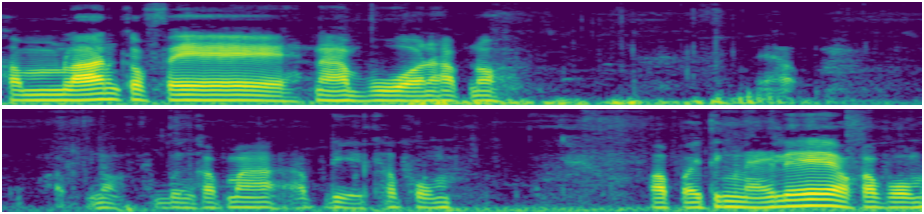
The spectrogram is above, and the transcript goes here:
ทำร้านกาแฟนาบัวนะครับเนาะนี่ครับพี่น้องเบิงครับมาอัปเดตครับผมว่าไปถึงไหนแล้วครับผม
